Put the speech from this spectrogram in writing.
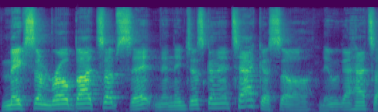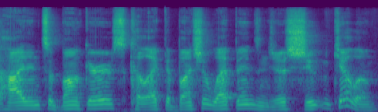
make some robots upset, and then they're just gonna attack us all. Then we're gonna have to hide into bunkers, collect a bunch of weapons, and just shoot and kill them.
